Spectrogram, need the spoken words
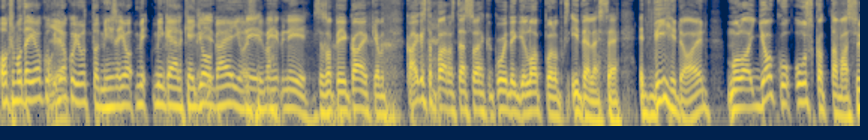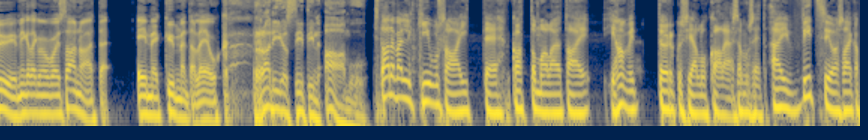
Onko muuten joku, joku juttu, mihin se jo, minkä jälkeen jooga ei olisi niin, hyvä? Niin, niin, se sopii kaikkeen. Mutta kaikista parasta tässä on ehkä kuitenkin loppujen lopuksi itselle se, että vihdoin mulla on joku uskottava syy, minkä takia mä voin sanoa, että ei mene kymmentä leukaa. Radio Cityn aamu. Sitä aina välillä kiusaa itse katsomalla jotain ihan vit törkysiä lukaleja semmoisia, että ai vitsi, olisi aika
